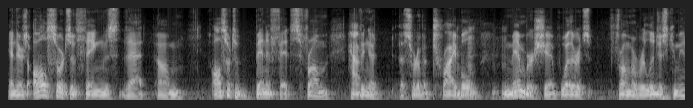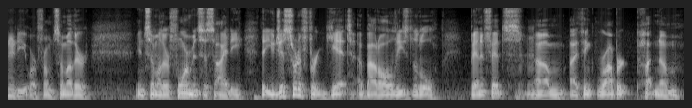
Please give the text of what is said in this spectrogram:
and there's all sorts of things that um, all sorts of benefits from having a, a sort of a tribal membership, whether it's from a religious community or from some other in some other form in society, that you just sort of forget about all these little benefits. Um, I think Robert Putnam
